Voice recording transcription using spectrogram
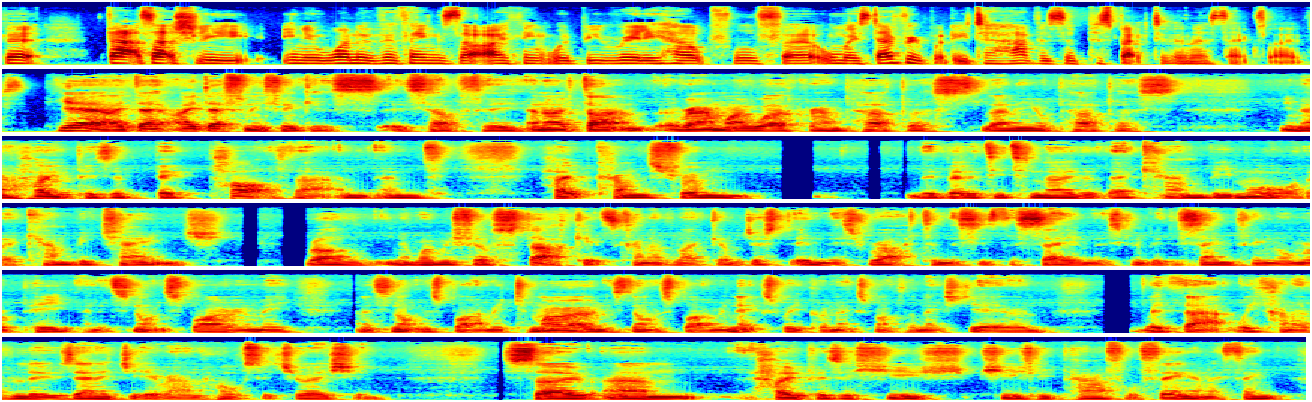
that that's actually you know one of the things that I think would be really helpful for almost everybody to have as a perspective in their sex lives. Yeah, I, de- I definitely think it's it's healthy, and I've done around my work around purpose, learning your purpose. You know, hope is a big part of that, and and hope comes from the ability to know that there can be more, there can be change, rather you know when we feel stuck it's kind of like i'm just in this rut and this is the same it's going to be the same thing on repeat and it's not inspiring me and it's not inspiring me tomorrow and it's not inspiring me next week or next month or next year and with that we kind of lose energy around the whole situation. So um, hope is a huge hugely powerful thing and i think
